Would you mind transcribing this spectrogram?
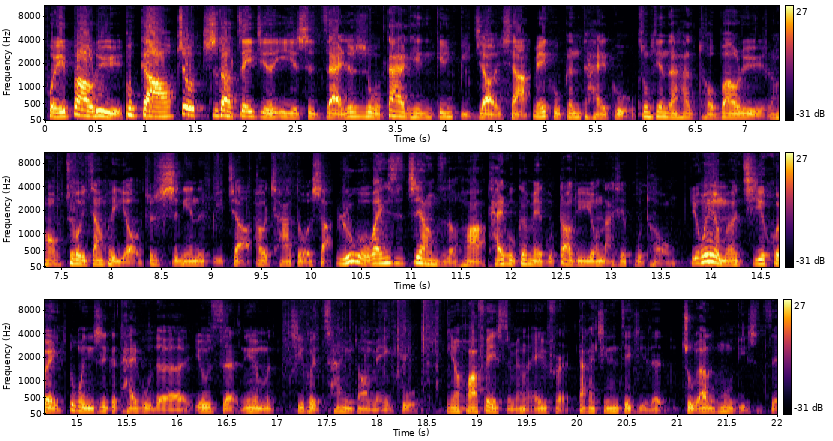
回报率不高，就知道这一集的意义是在，就是我大概可以给你比较一下美股跟台股中间的它的投报率，然后最后一张会有就是十年的比较，它会差多少？如果万一是这样子的话，台股跟美股到底有哪些不同？因为有没有机会？如果你是一个台股的 user，你有没有机会参与到美股？你要花费什么样的 effort？大概今天这集的主要的目的是在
